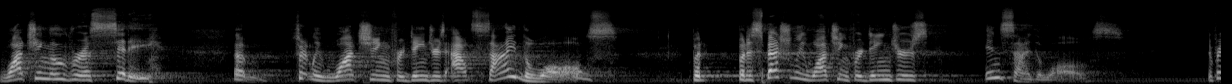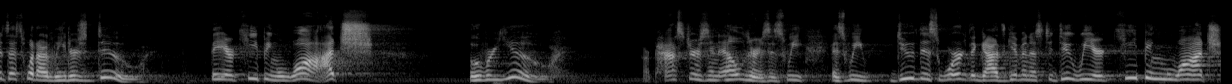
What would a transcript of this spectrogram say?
watching over a city, uh, certainly watching for dangers outside the walls, but, but especially watching for dangers inside the walls. And, friends, that's what our leaders do. They are keeping watch over you. Our pastors and elders, as we, as we do this work that God's given us to do, we are keeping watch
